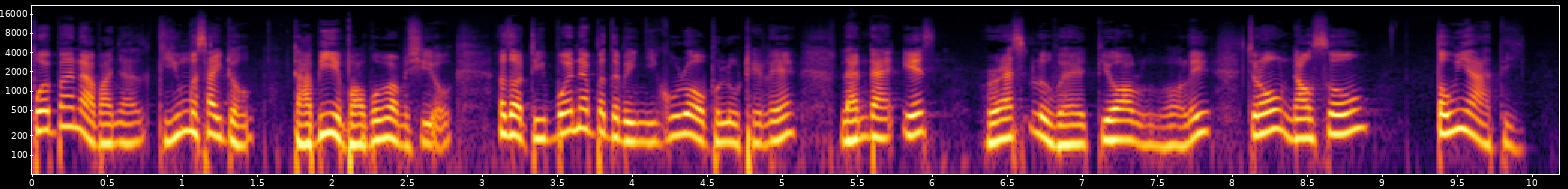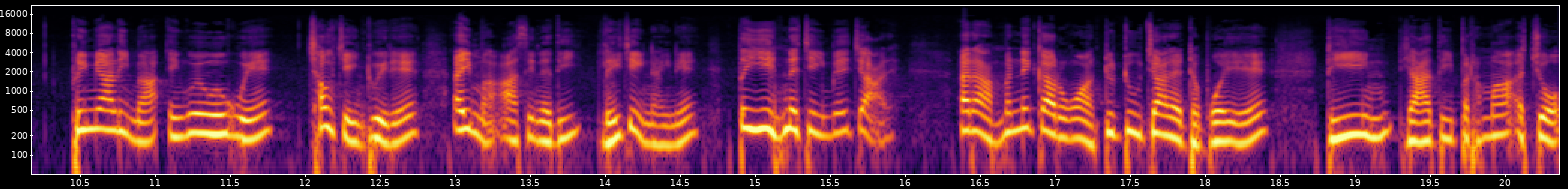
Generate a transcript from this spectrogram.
ပွဲပန်းတာဘာညာဂီယူမဆိုင်တော့ဒါပြီးရင်ဘာပွဲမှမရှိတော့အဲ့တော့ဒီပွဲနဲ့ပတ်သက်ပြီးညီကူတော့ဘယ်လိုထင်လဲ London is rest လို့ပဲပြောရလို့ပေါ့လေကျွန်တော်နောက်ဆုံး300တီပရီးမီးယားလိမှာအင်္ဂွေးဝင်းဝင် 6ကြိမ်တွေ့တယ်အဲ့မှာအာဆင်နယ်ဒီ4ကြိမ်နိုင်တယ်တရေ2ကြိမ်ပဲကြာတယ်အဲ့ဒါမနစ်ကတော့တူတူကြတဲ့တပွဲရဲ့ဒီယာတီပထမအကျော့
